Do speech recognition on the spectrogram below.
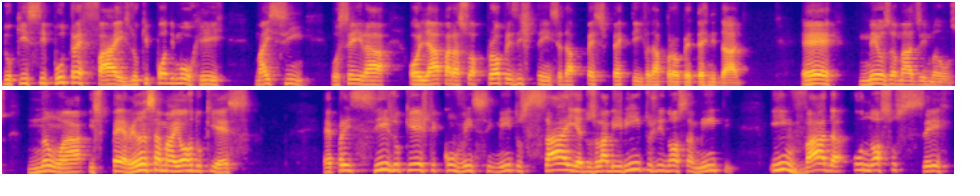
do que se putrefaz, do que pode morrer, mas sim, você irá olhar para a sua própria existência da perspectiva da própria eternidade. É, meus amados irmãos, não há esperança maior do que essa. É preciso que este convencimento saia dos labirintos de nossa mente e invada o nosso ser,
